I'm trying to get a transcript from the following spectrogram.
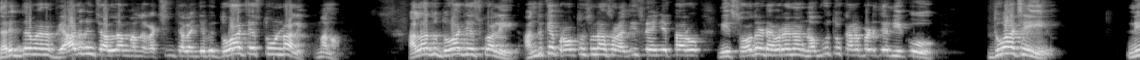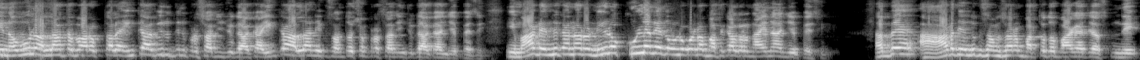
దరిద్రమైన వ్యాధి నుంచి అల్లా మనల్ని రక్షించాలని చెప్పి దువా చేస్తూ ఉండాలి మనం. అల్లాతో దువా చేసుకోవాలి. అందుకే ప్రవక్త సుల్లాసం అదీసులు ఏం చెప్పారు? నీ సోదరుడు ఎవరైనా నవ్వుతూ కనపడితే నీకు దువా చెయ్యి. నీ నవ్వులు అల్లా తబారొక్తల ఇంకా అభివృద్ధిని ప్రసాదించుగాక ఇంకా అల్లా నీకు సంతోషం ప్రసాదించుగాక అని చెప్పేసి. ఈ మాట ఎందుకన్నారు నీలో కుళ్ళు అనేది ఉండకుండా బతకలరా నాయన అని చెప్పేసి. అబ్బే ఆ ఆడది ఎందుకు సంసారం భర్తతో బాగా చేస్తుంది?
